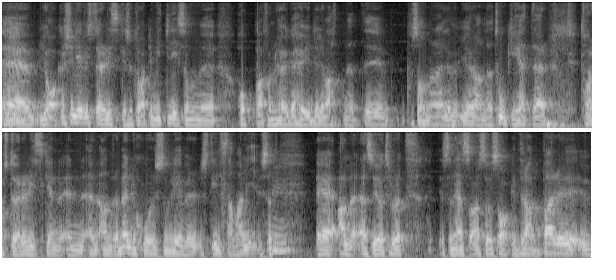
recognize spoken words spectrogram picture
Eh, jag kanske lever i större risker såklart i mitt liv som eh, hoppar från höga höjder i vattnet på somrarna eller gör andra tokigheter, tar större risk än, än, andra människor som lever stillsamma liv. Så Eh, alla, alltså jag tror att sådana här alltså, saker drabbar eh,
